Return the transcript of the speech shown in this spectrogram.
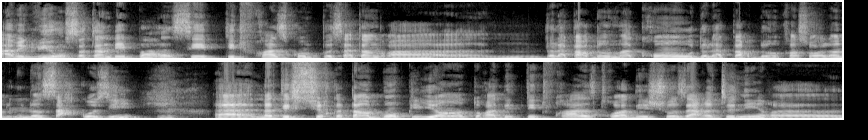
Avec lui, on s'attendait pas à ces petites phrases qu'on peut s'attendre à, de la part d'un Macron ou de la part d'un François Hollande ou Mm. d'un Sarkozy. Mm. Euh, là, tu es sûr que tu as un bon client, tu auras des petites phrases, tu auras des choses à retenir. euh,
